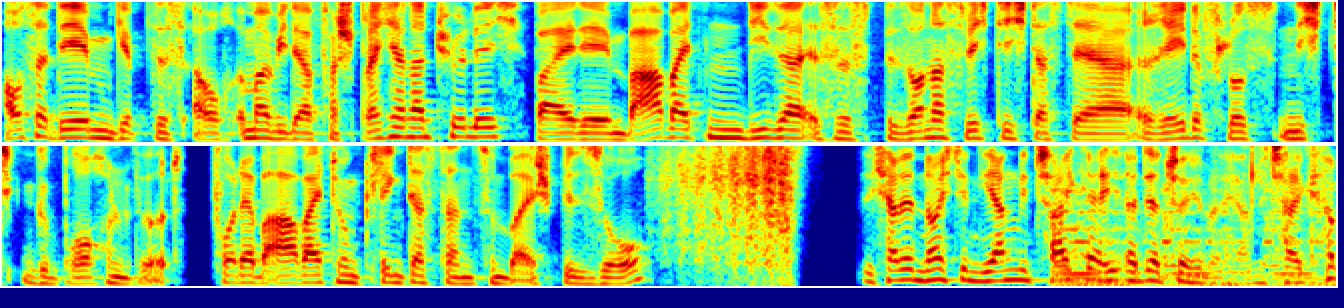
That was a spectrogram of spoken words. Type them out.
Außerdem gibt es auch immer wieder Versprecher natürlich. Bei dem Bearbeiten dieser ist es besonders wichtig, dass der Redefluss nicht gebrochen wird. Vor der Bearbeitung klingt das dann zum Beispiel so. Ich hatte neulich den Jan Mitschaika, äh, Entschuldigung, Jan Mitschaika,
